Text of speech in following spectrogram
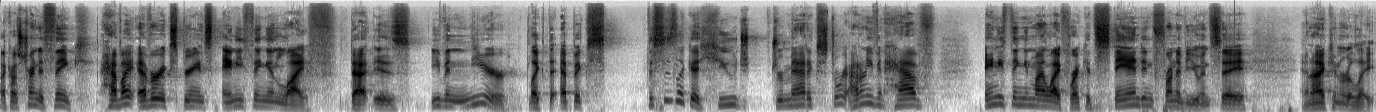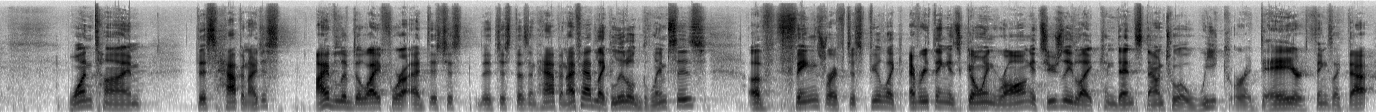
like, I was trying to think, have I ever experienced anything in life that is even near like the epic? This is like a huge dramatic story. I don't even have anything in my life where I could stand in front of you and say, and I can relate. One time this happened. I just, I've lived a life where I, it, just, it just doesn't happen. I've had like little glimpses of things where I just feel like everything is going wrong. It's usually like condensed down to a week or a day or things like that.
